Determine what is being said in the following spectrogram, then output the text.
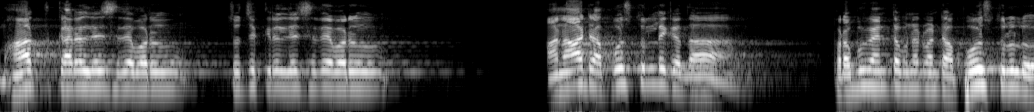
మహత్ కార్యాలు చేసేది ఎవరు? చుచక్రియలు చేసేది ఎవరు? ఆనాటి అపోస్తులే కదా. ప్రభు వెంట ఉన్నటువంటి అపోస్తులు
